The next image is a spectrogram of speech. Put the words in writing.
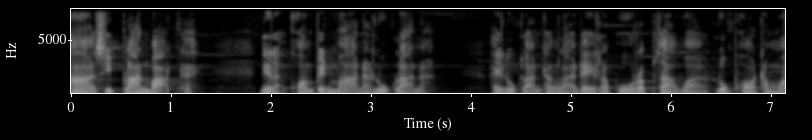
ห้าสิบล้านบาทนะนี่แหละความเป็นมานะลูกหลานนะให้ลูกหลานทั้งหลายได้รับรู้รับทราบว่าหลวงพ่อทำไม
